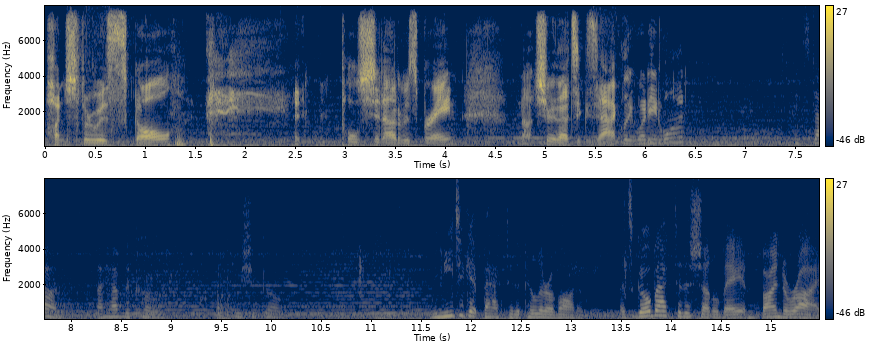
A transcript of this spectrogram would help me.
Punch through his skull? Pull shit out of his brain? Not sure that's exactly what he'd want. It's done. I have the code. We should go. We need to get back to the Pillar of Autumn. Let's go back to the shuttle bay and find a ride.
